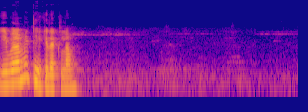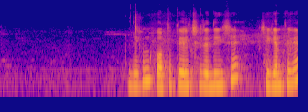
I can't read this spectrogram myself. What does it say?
এবার আমি ঢেকে রাখলাম। দেখুন কত তেল ছেড়ে দিয়েছে চিকেন থেকে।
